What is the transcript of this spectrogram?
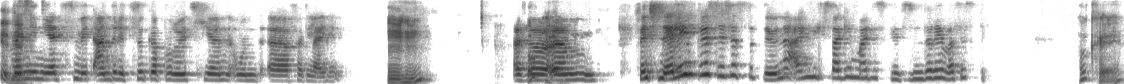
Ja, Wenn ich ihn jetzt mit anderen Zuckerbrötchen und äh, vergleiche. Mhm. Also okay. ähm, wenn schnell ist, ist es der Döner eigentlich, sage ich mal, das Gesündere, was es gibt. Okay.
